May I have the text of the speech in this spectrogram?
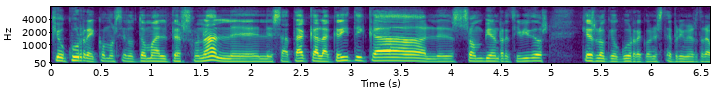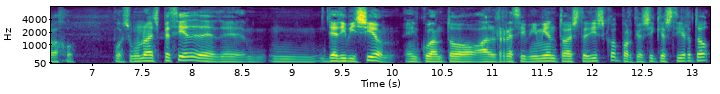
¿Qué ocurre? ¿Cómo se lo toma el personal? ¿Les ataca la crítica? ¿Les son bien recibidos? ¿Qué es lo que ocurre con este primer trabajo? Pues una especie de, mm, de, división en cuanto al recibimiento a este disco, porque sí que es cierto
